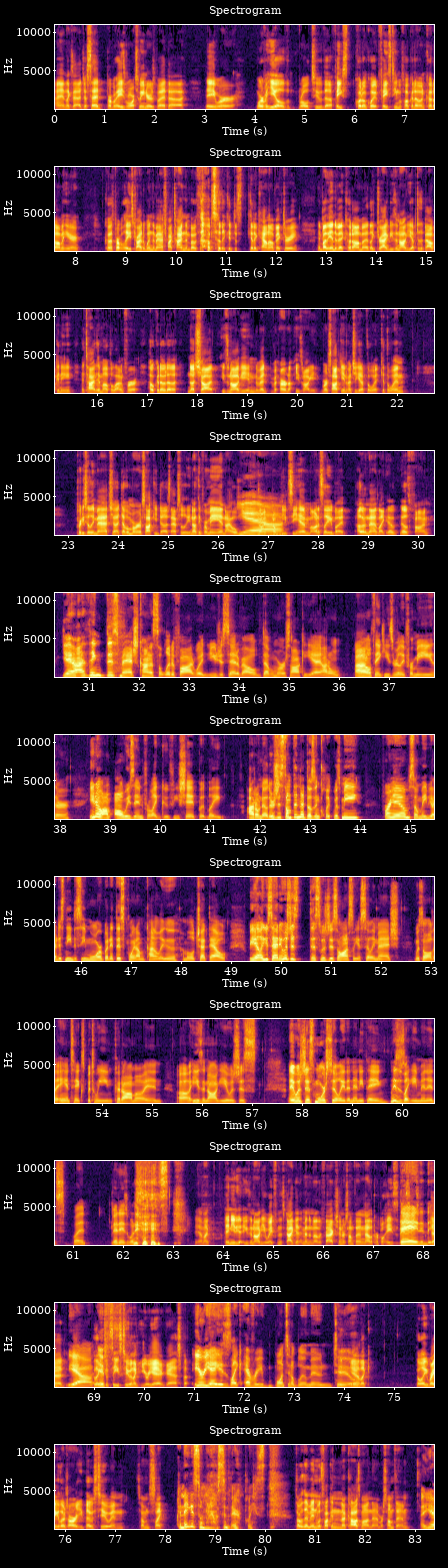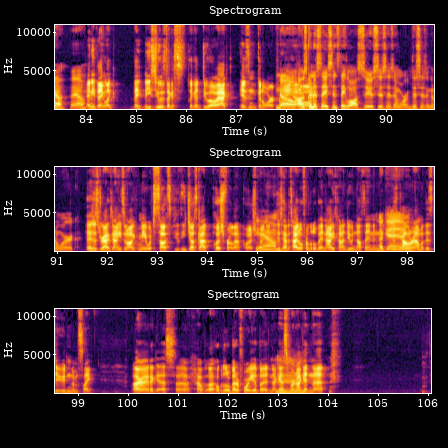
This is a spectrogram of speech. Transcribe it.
And like I said, I just said Purple Haze were more tweeners, but uh, they were more of a heel role to the face, quote unquote, face team of Hokuto and Kodama here. Because Purple Haze tried to win the match by tying them both up so they could just get a count out victory. And by the end of it, Kodama like dragged Izanagi up to the balcony and tied him up, allowing for Hokuto to nutshot Izanagi and event, or not Izanagi, Murasaki, and eventually get up the win, get the win. Pretty silly match. Uh, Devil Murasaki does absolutely nothing for me, and I hope Yeah. don't, don't need to see him honestly. But other than that, like it, it was fine. Yeah, I think this match kind of solidified what you just said about Devil Murasaki. Yeah, I don't I don't think he's really for me either. You know, I'm always in for like goofy shit, but like I don't know. There's just something that doesn't click with me for him, so maybe I just need to see more, but at this point I'm kind of like I'm a little checked out. But yeah, like you said, it was just this was just honestly a silly match with all the antics between Kodama and uh Izanagi. It was just It was just more silly than anything. This is like eight minutes, but it is what it is. Yeah, like, they need to get Izanagi away from this guy, get him in another faction or something. Now the Purple Haze is They, basically dead. yeah. Like, if it's just these two and like Irie, I guess. But Irie is like every once in a blue moon too. yeah, like the only regulars are those two, and so I'm just like, Can they get someone else in there, please? throw them in with fucking uh, Cosmo on them or something. Uh, yeah, yeah. Anything like they these two is like a like a duo act isn't gonna work. For No, me at I was all. gonna say since they lost Zeus, this isn't work. This isn't gonna work. And it just drags down Izanagi for me, which sucks because he just got pushed for that push, but he, Yeah. he just had a title for a little bit. Now he's kind of doing nothing and just Again. palling around with this dude, and I'm just like, all right, I guess. Uh, I, I hope a little better for you, but I guess we're not Mm. getting that.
